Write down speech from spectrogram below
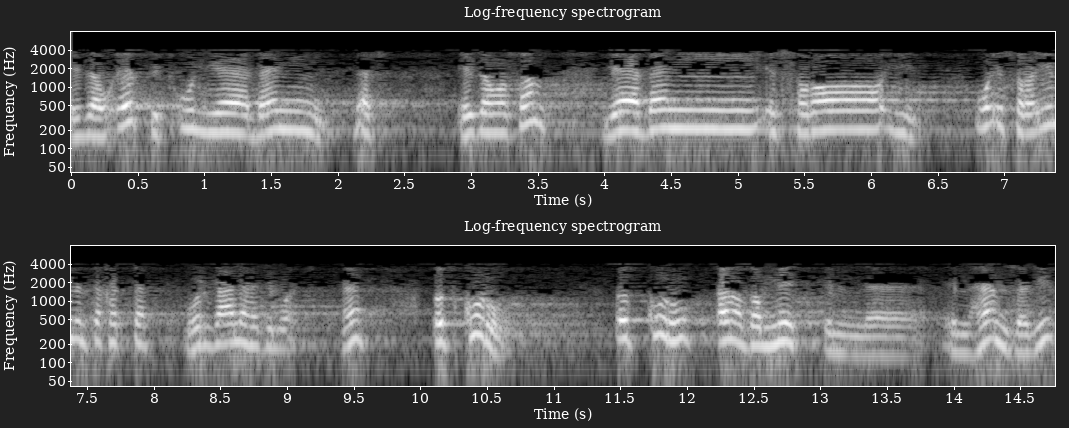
إذا وقفت تقول يا بني بس. إذا وصلت يا بني إسرائيل. وإسرائيل أنت خدتها وارجع لها دلوقتي. ها؟ اذكروا. اذكروا أنا ضميت الهمزة دي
